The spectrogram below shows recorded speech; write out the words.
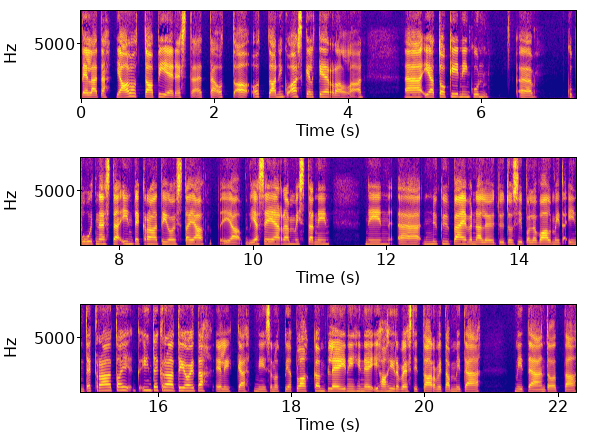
pelätä. Ja aloittaa pienestä, että ottaa, ottaa niin kuin askel kerrallaan. Ää, ja toki niin kuin, ää, kun puhuit näistä integraatioista ja, ja, ja CRMistä, niin – niin ää, nykypäivänä löytyy tosi paljon valmiita integraatioita, eli niin sanottuja plug and play, niihin ei ihan hirveästi tarvita mitään, mitään tota,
